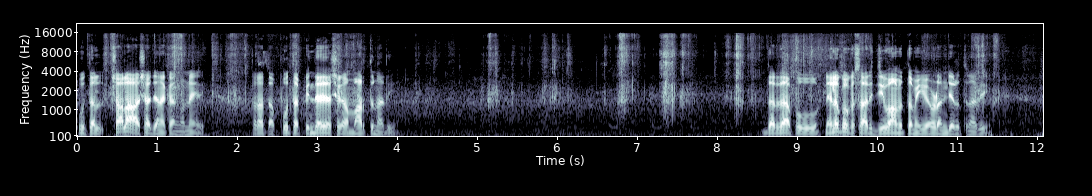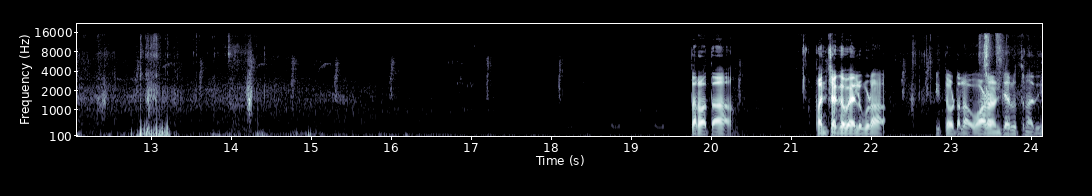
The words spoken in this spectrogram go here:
పూతలు చాలా ఆశాజనకంగా ఉన్నాయి. తర్వాత పూత పిందెదశగా మారుతున్నది. దాదాపు నెలకు ఒకసారి జీవామృతం ఇవ్వడం జరుగుతున్నది. తర్వాత పంచగవ్యాలు కూడా ఈ తోటలో వాడడం జరుగుతున్నది.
